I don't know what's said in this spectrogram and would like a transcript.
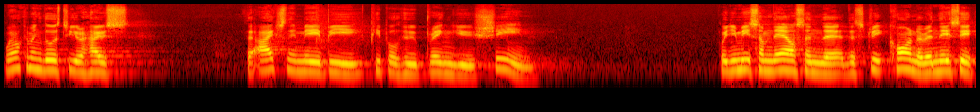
Welcoming those to your house that actually may be people who bring you shame. When you meet somebody else in the, the street corner and they say,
